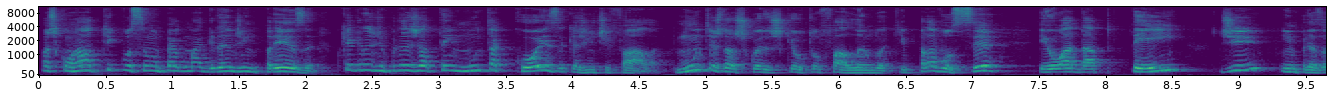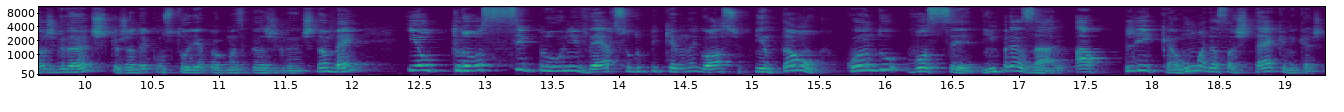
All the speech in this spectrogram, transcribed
Mas, Conrado, por que você não pega uma grande empresa? Porque a grande empresa já tem muita coisa que a gente fala. Muitas das coisas que eu estou falando aqui para você, eu adaptei de empresas grandes, que eu já dei consultoria para algumas empresas grandes também, e eu trouxe para o universo do pequeno negócio. Então, quando você, empresário, aplica uma dessas técnicas,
